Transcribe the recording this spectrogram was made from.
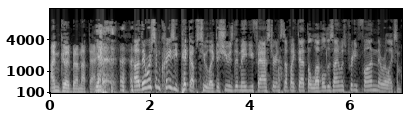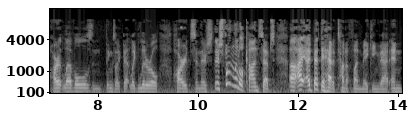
I'm good, but I'm not that good. uh, there were some crazy pickups too, like the shoes that made you faster and stuff like that. The level design was pretty fun. There were like some heart levels and things like that, like literal hearts. And there's there's fun little concepts. Uh, I, I bet they had a ton of fun making that, and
